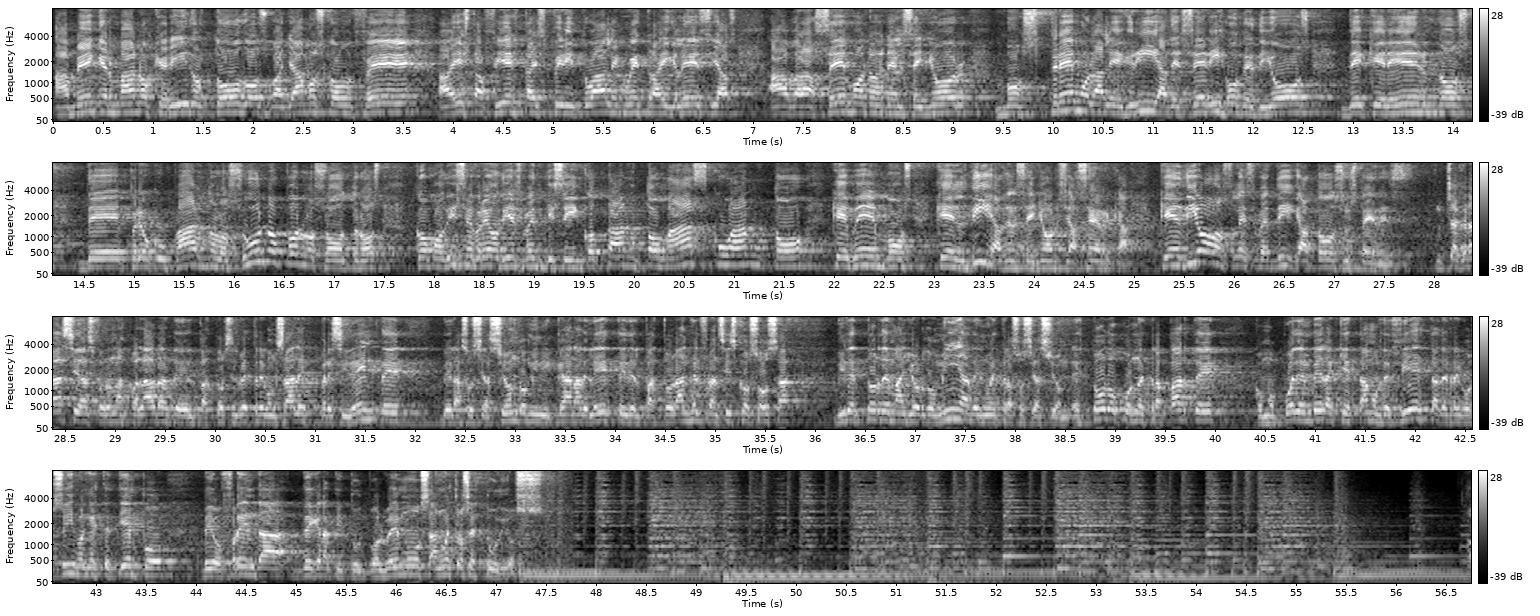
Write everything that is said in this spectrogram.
Amén, hermanos queridos, todos vayamos con fe a esta fiesta espiritual en nuestras iglesias. Abracémonos en el Señor, mostremos la alegría de ser hijos de Dios, de querernos, de preocuparnos los unos por los otros, como dice Hebreo 10:25, tanto más cuanto que vemos que el día del Señor se acerca. Que Dios les bendiga a todos ustedes. Muchas gracias, fueron las palabras del pastor Silvestre González, presidente de la Asociación Dominicana del Este, y del pastor Ángel Francisco Sosa, director de mayordomía de nuestra asociación. Es todo por nuestra parte. Como pueden ver, aquí estamos de fiesta, de regocijo en este tiempo de ofrenda de gratitud. Volvemos a nuestros estudios.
